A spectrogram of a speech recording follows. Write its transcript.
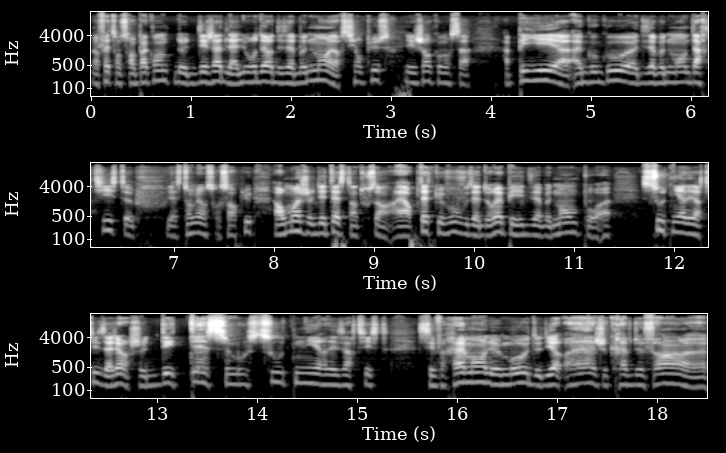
mais en fait, on se rend pas compte de, déjà de la lourdeur des abonnements. Alors, si en plus les gens commencent à, payer à, gogo euh, des abonnements d'artistes, laisse tomber, on se ressort plus. Alors, moi, je déteste hein, tout ça. Alors, peut-être que vous, vous adorez payer des abonnements pour euh, soutenir les artistes. D'ailleurs, je déteste ce mot soutenir les artistes. C'est vraiment le mot de dire ouais, je crève de faim, euh,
